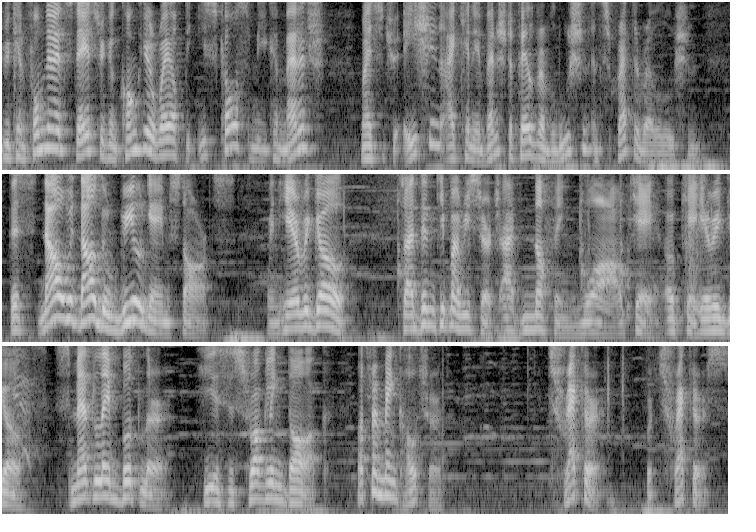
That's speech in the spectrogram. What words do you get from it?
You can form the United States, you can conquer your way off the east coast, you can manage my situation, I can avenge the failed revolution and spread the revolution. This now now the real game starts. And here we go. So I didn't keep my research. I have nothing. Wow, okay, okay, here we go. Smedley Butler. He is a struggling dog. What's my main culture? Tracker. We're trackers.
